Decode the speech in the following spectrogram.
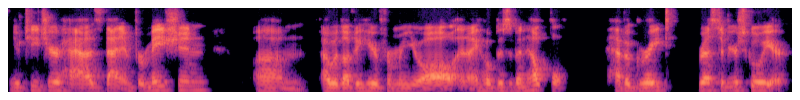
your teacher has that information. Um, I would love to hear from you all, and I hope this has been helpful. Have a great rest of your school year.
